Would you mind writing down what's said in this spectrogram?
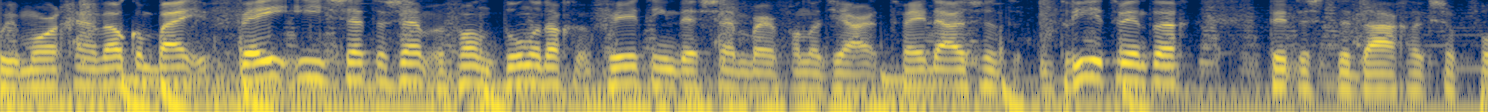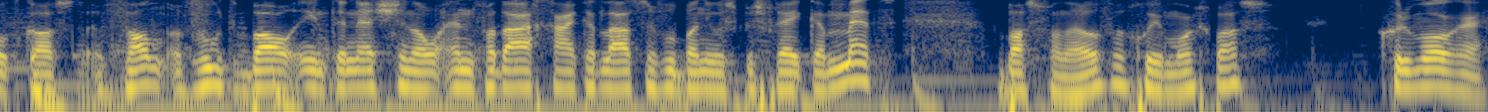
Goedemorgen en welkom bij VI-ZSM van donderdag 14 december van het jaar 2023. Dit is de dagelijkse podcast van Voetbal International. En vandaag ga ik het laatste voetbalnieuws bespreken met Bas van der Hoven. Goedemorgen Bas. Goedemorgen.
